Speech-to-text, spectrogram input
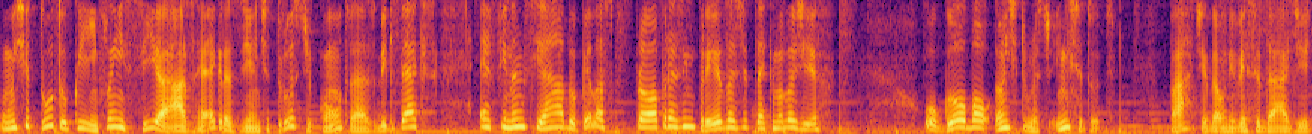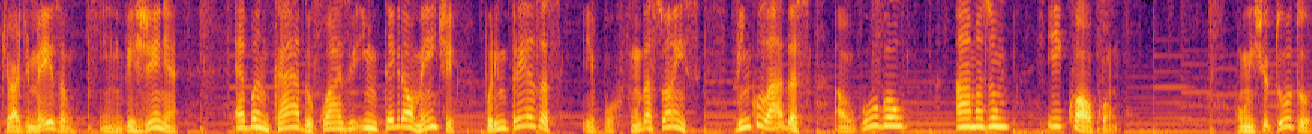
um instituto que influencia as regras de antitrust contra as big techs é financiado pelas próprias empresas de tecnologia. O Global Antitrust Institute, parte da Universidade George Mason, em Virgínia, é bancado quase integralmente por empresas e por fundações vinculadas ao Google, Amazon e Qualcomm. O Instituto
